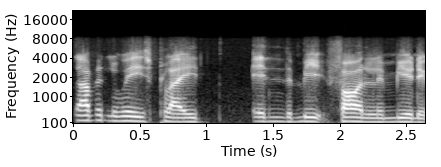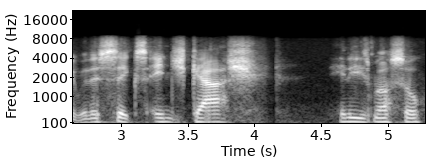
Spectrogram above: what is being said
David Luiz played in the final in Munich with a six-inch gash in his muscle.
